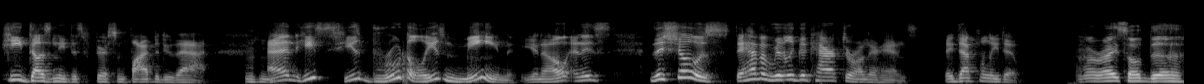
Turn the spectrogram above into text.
He does need this fearsome five to do that. Mhm. And he's he's brutal. He's mean, you know. And it's this shows they have a really good character on their hands. They definitely do. All right, so the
